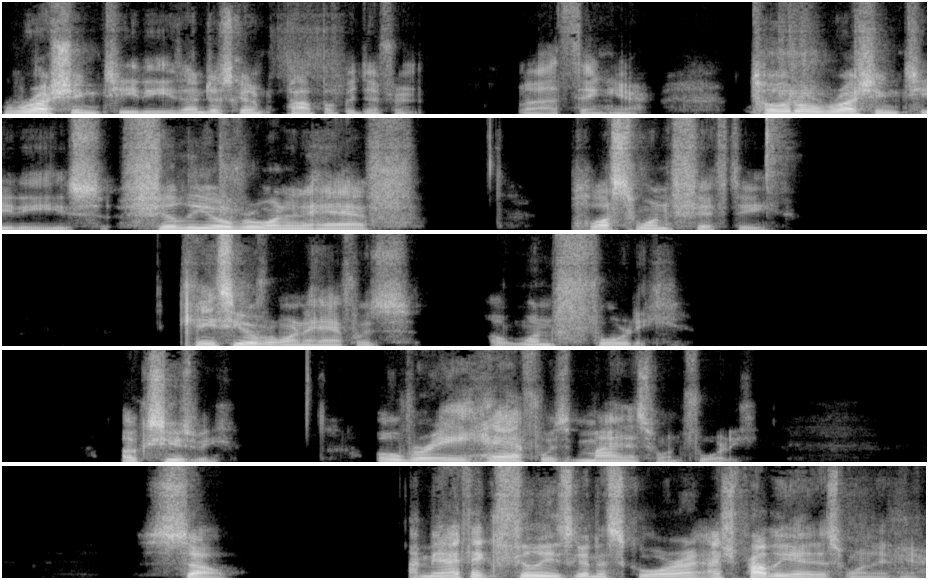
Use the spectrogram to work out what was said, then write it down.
rushing TDs. I'm just going to pop up a different uh, thing here. Total rushing TDs, Philly over one and a half, plus 150. KC over one and a half was a 140. Oh, excuse me. Over a half was minus 140. So, I mean, I think Philly's going to score. I should probably add this one in here.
